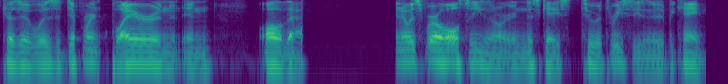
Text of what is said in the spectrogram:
because it was a different player and and all of that, and it was for a whole season, or in this case, two or three seasons. It became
